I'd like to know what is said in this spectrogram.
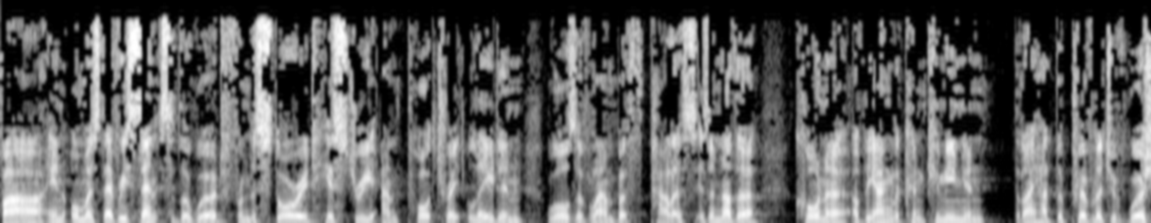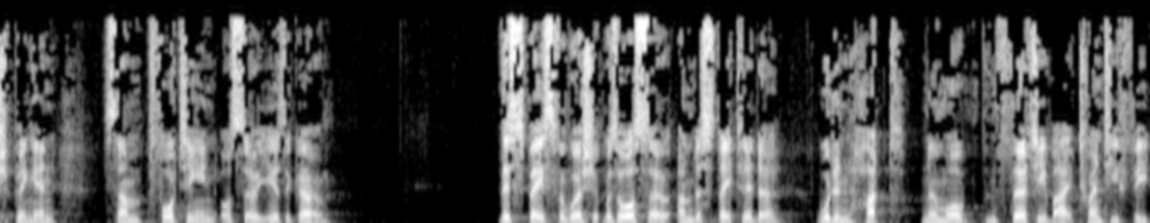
far in almost every sense of the word from the storied history and portrait laden walls of Lambeth Palace is another corner of the Anglican Communion that I had the privilege of worshipping in some 14 or so years ago. This space for worship was also understated, a wooden hut, no more than 30 by 20 feet,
